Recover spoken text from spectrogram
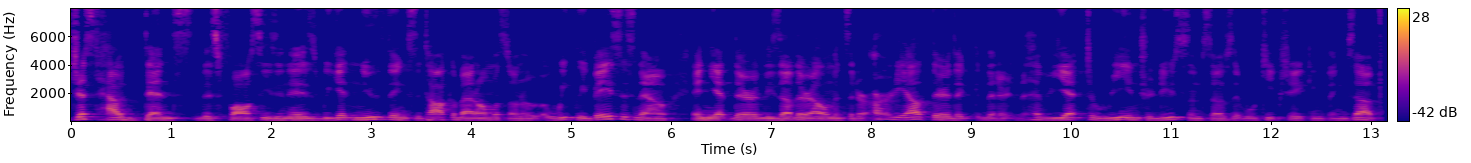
just how dense this fall season is. We get new things to talk about almost on a, a, weekly basis now, and yet there are these other elements that are already out there that that, are, have yet to reintroduce themselves that will keep shaking things up.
